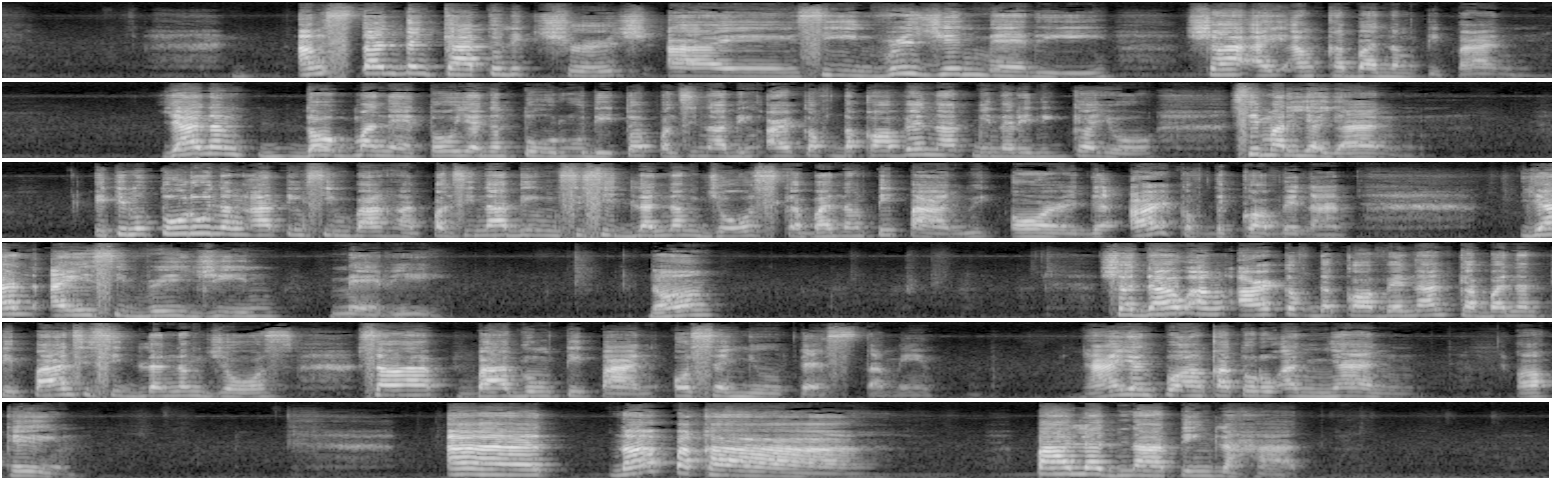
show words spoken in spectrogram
ang stand ng Catholic Church ay si Virgin Mary, siya ay ang kaba ng tipan. Yan ang dogma neto, yan ang turo dito. Pag sinabing Ark of the Covenant, may narinig kayo, si Maria yan. Itinuturo ng ating simbahan, pag sinabing sisidlan ng Diyos, kaba ng tipan, or the Ark of the Covenant, yan ay si Virgin Mary. No? Siya daw ang Ark of the Covenant, kaba ng tipan, sisidlan ng Diyos sa bagong tipan o sa New Testament. Ayan po ang katuruan niyan Okay. At napaka palad nating lahat.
